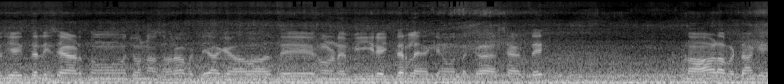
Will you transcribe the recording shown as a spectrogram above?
ਲੋ ਜੀ, ਇਧਰਲੀ ਸਾਈਡ ਤੋਂ ਝੋਨਾ ਸਾਰਾ ਵੱਢਿਆ ਗਿਆ ਵਾ ਤੇ ਹੁਣ ਵੀਰ ਇੱਧਰ ਲੈ ਕੇ ਆਉਣ ਲੱਗਾ ਇਸ ਸਾਈਡ ਤੇ। ਹੁਣ ਆਹ ਵਾਲਾ ਵੱਢਾਂਗੇ।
